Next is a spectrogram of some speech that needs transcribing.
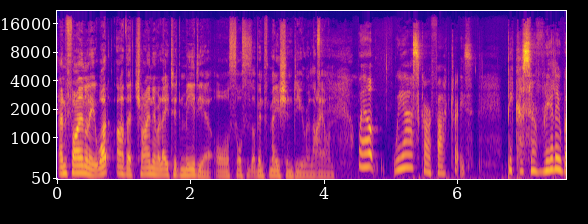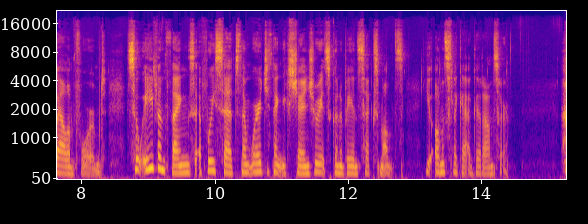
and finally, what other China related media or sources of information do you rely on? Well, we ask our factories because they're really well informed. So even things, if we said to them, where do you think exchange rate's going to be in six months? You honestly get a good answer.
